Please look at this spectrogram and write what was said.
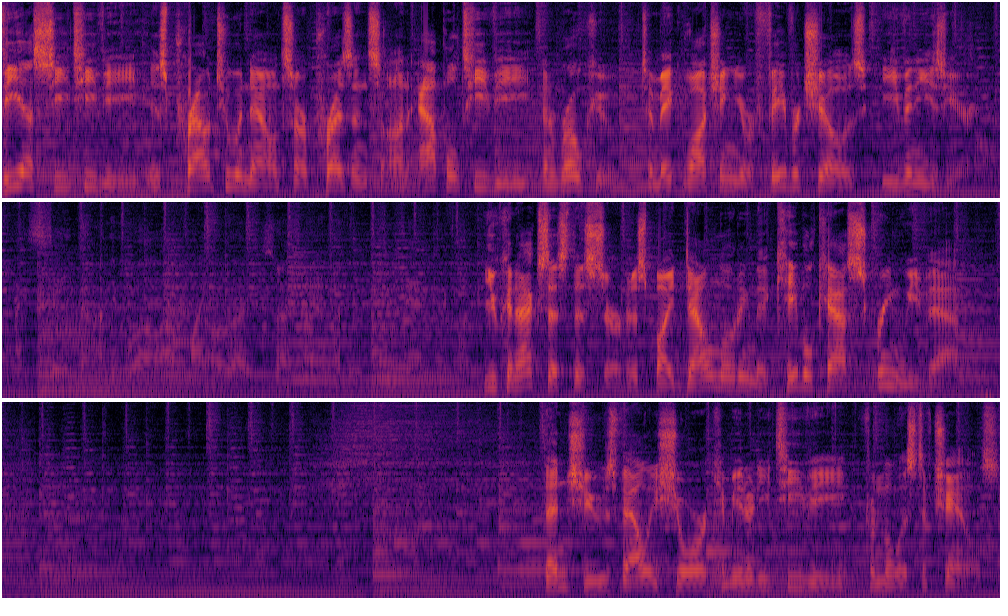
VSC TV is proud to announce our presence on Apple TV and Roku to make watching your favorite shows even easier. You can access this service by downloading the Cablecast ScreenWeave app. Then choose Valley Shore Community TV from the list of channels.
